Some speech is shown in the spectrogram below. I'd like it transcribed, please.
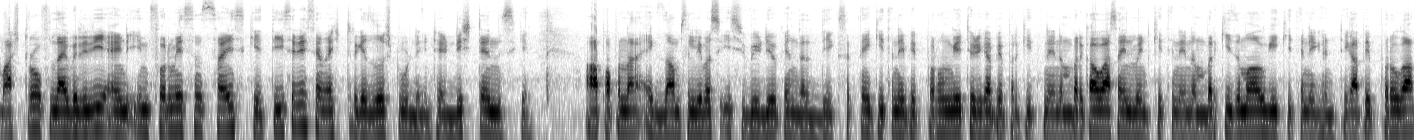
Master of library and information science के तीसरे सेमेस्टर के जो स्टूडेंट हैं डिस्टेंस के आप अपना एग्ज़ाम सिलेबस इस वीडियो के अंदर देख सकते हैं कितने पेपर होंगे थ्योरी का पेपर कितने नंबर का होगा असाइनमेंट कितने नंबर की जमा होगी, कितने घंटे का पेपर होगा।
